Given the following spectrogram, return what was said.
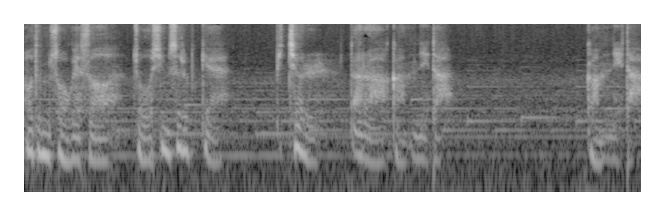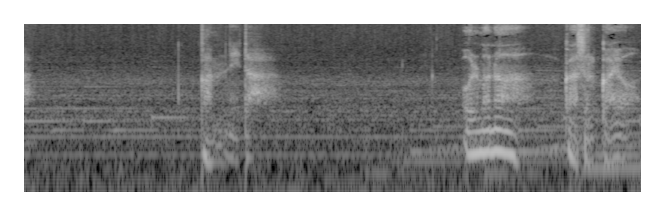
어둠 속에서 조심스럽게 빛을 따라갑니다. 갑니다. 갑니다. 얼마나 갔을까요?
